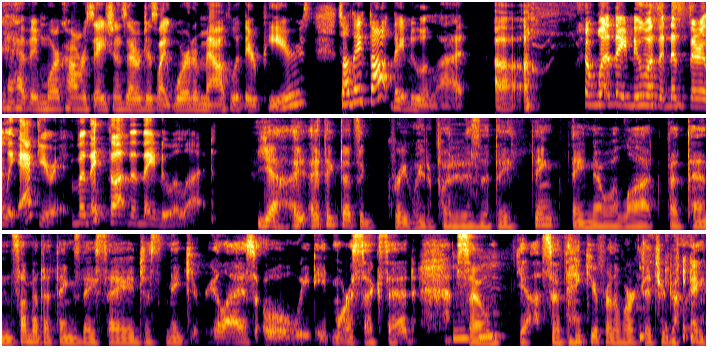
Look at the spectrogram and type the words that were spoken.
having more conversations that were just like word of mouth with their peers. So they thought they knew a lot. Uh, what they knew wasn't necessarily accurate, but they thought that they knew a lot. Yeah, I, I, think that's a great way to put it is that they think they know a lot, but then some of the things they say just make you realize, oh, we need more sex ed. Mm-hmm. So, yeah, so thank you for the work that you're doing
